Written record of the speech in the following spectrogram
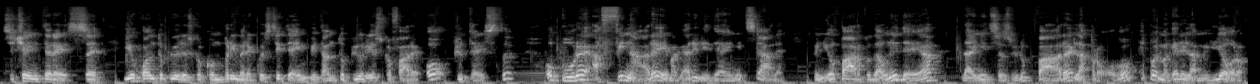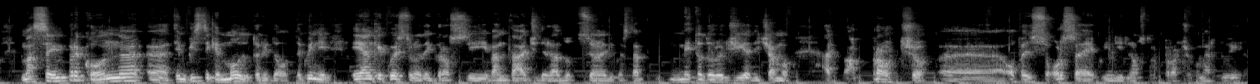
se c'è interesse, io quanto più riesco a comprimere questi tempi, tanto più riesco a fare o più test, oppure affinare magari l'idea iniziale. Quindi io parto da un'idea, la inizio a sviluppare, la provo e poi magari la miglioro, ma sempre con eh, tempistiche molto ridotte. Quindi è anche questo uno dei grossi vantaggi dell'adozione di questa metodologia, diciamo, approccio eh, open source e quindi il nostro approccio come Arduino.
